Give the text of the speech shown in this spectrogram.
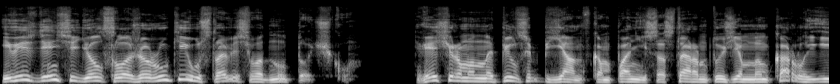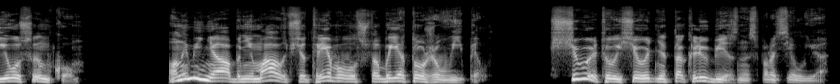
и весь день сидел, сложа руки и уставясь в одну точку. Вечером он напился пьян в компании со старым туземным Карлой и его сынком. Он и меня обнимал и все требовал, чтобы я тоже выпил. «С чего это вы сегодня так любезны?» — спросил я.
